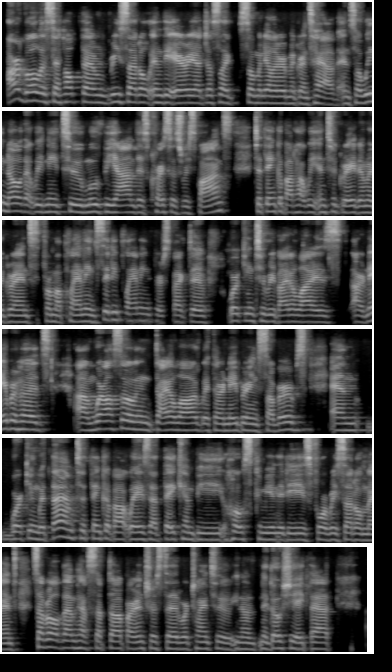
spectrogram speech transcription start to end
Our goal is to help them resettle in the area just like so many other immigrants have. And so we know that we need to move beyond this crisis response to think about how we integrate immigrants from a planning, city planning perspective, working to revitalize our neighborhoods. Um, we're also in dialogue with our neighboring suburbs and working with them to think about ways that they can be host communities for resettlement. Several of them have stepped up, are interested. We're trying to, you know, negotiate that.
